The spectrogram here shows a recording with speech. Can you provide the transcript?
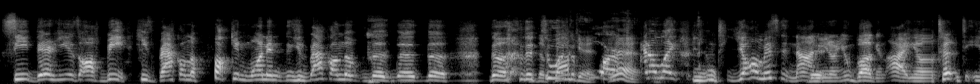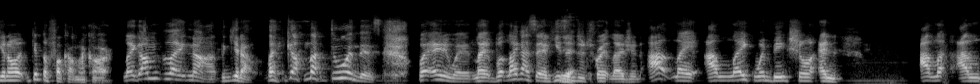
see, there he is off beat. He's back on the fucking one, and he's back on the the the the the, the, The two and the four. yeah. And I'm like, y'all missed it. Nah, Yeah. you know, you bugging. All right, you know, t- t- you know what? Get the fuck out of my car. Like I'm like, nah, get out. Like I'm not doing this. But anyway, like, but like I said, he's Yeah. a Detroit legend. I like, I like when Big Sean and I like, I,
